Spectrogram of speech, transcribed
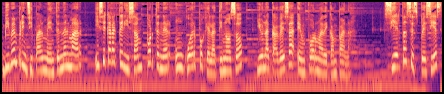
Viven principalmente en el mar y se caracterizan por tener un cuerpo gelatinoso y una cabeza en forma de campana. Ciertas especies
